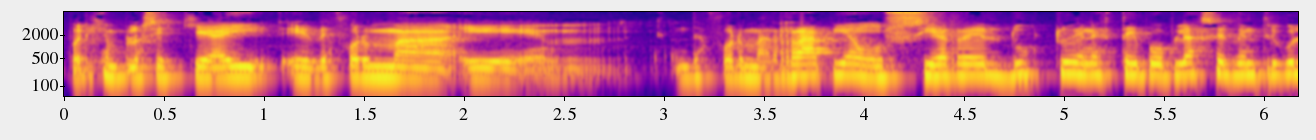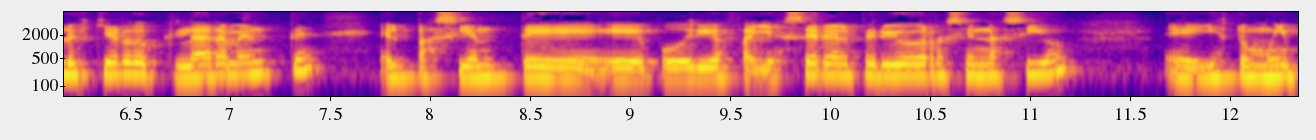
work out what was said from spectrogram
Por ejemplo, si es que hay eh, de, forma, de forma rápida un cierre del ductus en esta hipoplasia del ventrículo izquierdo, claramente el paciente podría fallecer en el periodo recién nacido. y, esto es muy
